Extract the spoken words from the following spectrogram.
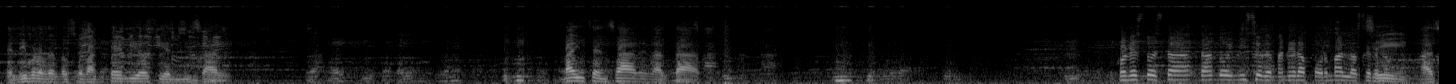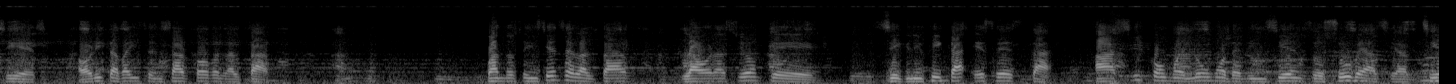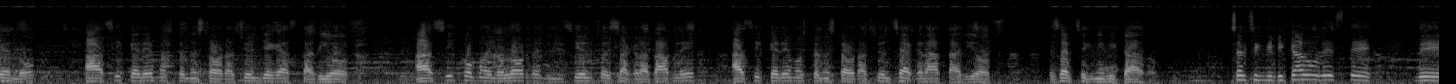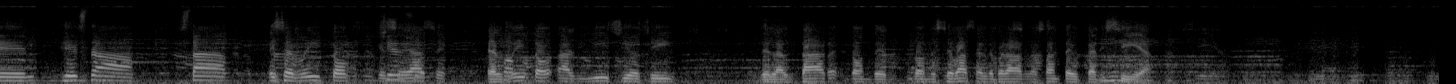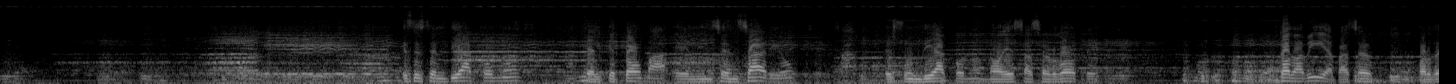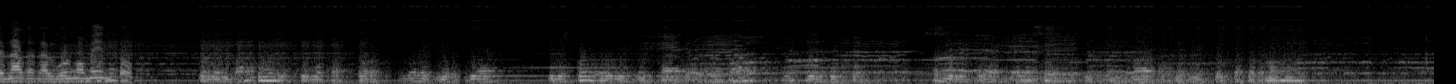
el libro de los evangelios y el misal. Va a incensar el altar. Con esto está dando inicio de manera formal la ceremonia. Sí, así es. Ahorita va a incensar todo el altar. Cuando se inciensa el altar, la oración que significa es esta. Así como el humo del incienso sube hacia el cielo, así queremos que nuestra oración llegue hasta Dios. Así como el olor del incienso es agradable, así queremos que nuestra oración sea grata a Dios. Es el significado. Es el significado de este, de esta, esta ese rito que se hace, el rito al inicio, sí, del altar donde, donde se va a celebrar la Santa Eucaristía. Ese es el diácono, el que toma el incensario, es un diácono, no es sacerdote. Todavía va a ser ordenado en algún momento.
